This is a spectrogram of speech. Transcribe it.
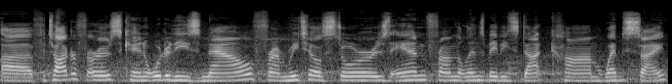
uh, photographers can order these now from retail stores and from the lensbabies.com website,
